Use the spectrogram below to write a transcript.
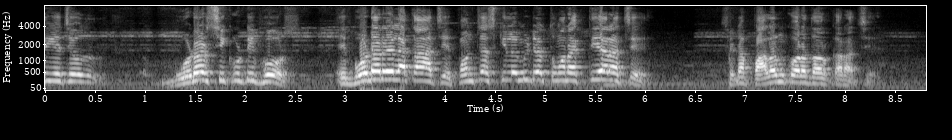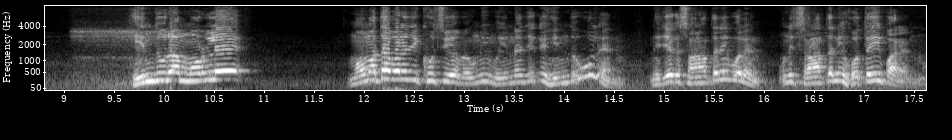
দিয়েছে বর্ডার সিকিউরিটি ফোর্স এই বর্ডার এলাকা আছে পঞ্চাশ কিলোমিটার তোমার এখতিয়ার আছে সেটা পালন করা দরকার আছে। হিন্দুরা মরলে মমতা ব্যানার্জি খুশি হবে। উনি নিজেকে হিন্দু বলেন নিজেকে সনাতনী বলেন উনি সনাতনী হতেই পারেন না।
